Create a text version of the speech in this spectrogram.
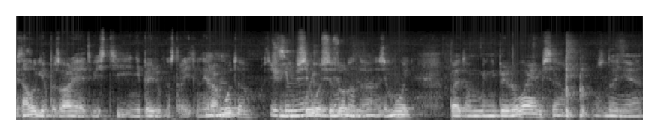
технология позволяет вести непрерывно строительные угу. работы в течение зимой, всего сезона, да, да, зимой. Поэтому мы не прерываемся. Здание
